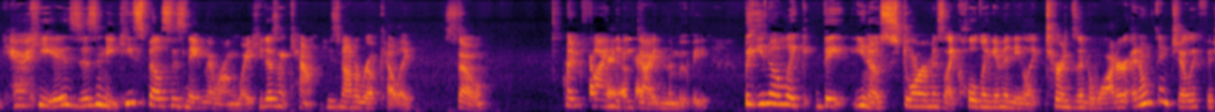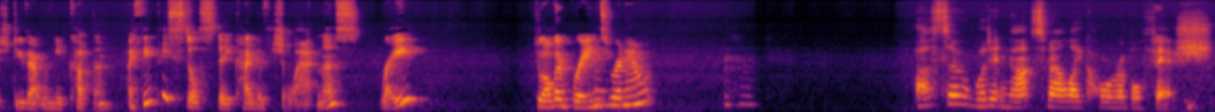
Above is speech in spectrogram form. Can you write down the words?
Yeah, he is, isn't he? He spells his name the wrong way. He doesn't count. He's not a real Kelly. So I'm fine Okay, that he okay. died in the movie. But you know, like they, you know, Storm is like holding him and he like turns into water. I don't think jellyfish do that when you cut them. I think they still stay kind of gelatinous, right? Do all their brains run out? Also, would it not smell like horrible fish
